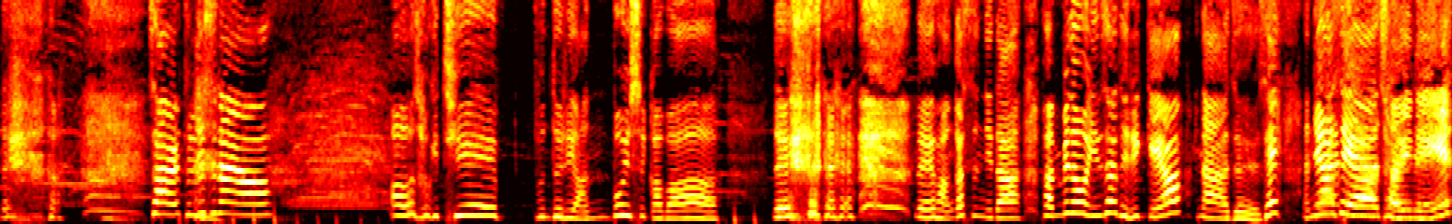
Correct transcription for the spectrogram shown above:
네. 잘 들리시나요? 아, 저기 뒤에 분들이 안 보이실까봐. 네. 네, 반갑습니다. 반비노 인사드릴게요. 하나, 둘, 셋. 안녕하세요. 저희는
